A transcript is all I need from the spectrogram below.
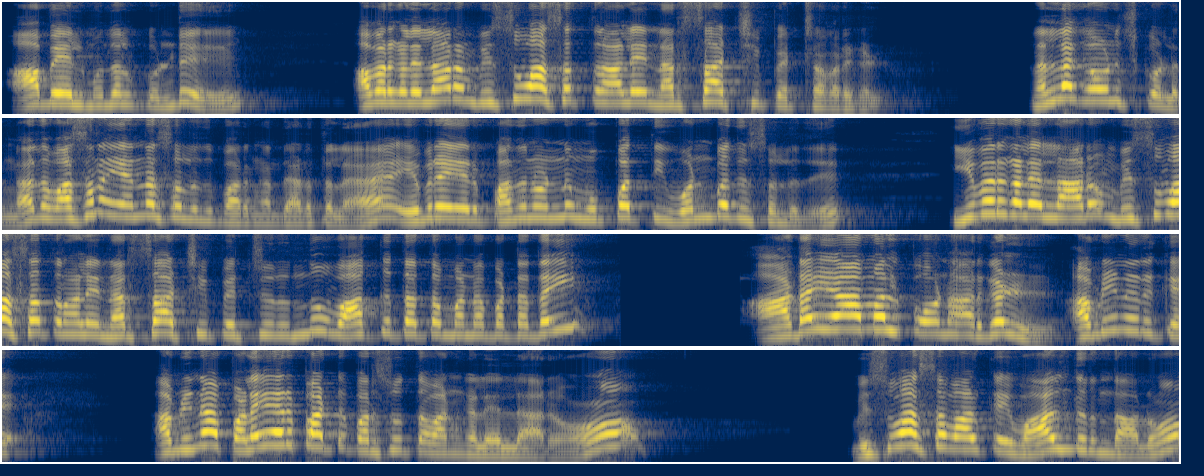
ஆபேல் முதல் கொண்டு அவர்கள் எல்லாரும் விசுவாசத்தினாலே நற்சாட்சி பெற்றவர்கள். நல்லா கவனிச்சுக்கொள்ளுங்க. அந்த வசனம் என்ன சொல்லுது பாருங்க அந்த இடத்துல. எபிரேயர் பதினொன்று முப்பத்தி ஒன்பது சொல்லுது இவர்கள் எல்லாரும் விசுவாசத்தினாலே நற்சாட்சி பெற்றிருந்தும் வாக்குத்தத்தம் பண்ணப்பட்டதை அடையாமல் போனார்கள். அப்படின்னு இருக்கு. அப்படின்னா பழைய ஏற்பாட்டு பரிசுத்தவான்கள் எல்லாரும் விசுவாச வாழ்க்கை வாழ்ந்திருந்தாலும்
